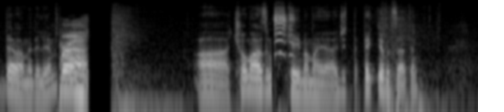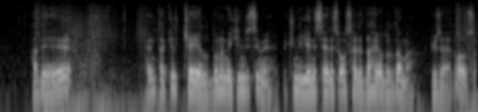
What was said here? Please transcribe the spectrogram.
Devam edelim. Aa çom ağzım keyim ama ya. Cidden bekliyorduk zaten. Hadi. Pentakill Kale. Bunun ikincisi mi? Üçüncü yeni serisi olsaydı daha iyi olurdu ama. Güzel olsun.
